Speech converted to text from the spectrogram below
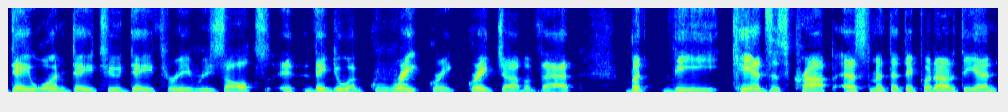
day one day two day three results it, they do a great great great job of that but the kansas crop estimate that they put out at the end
